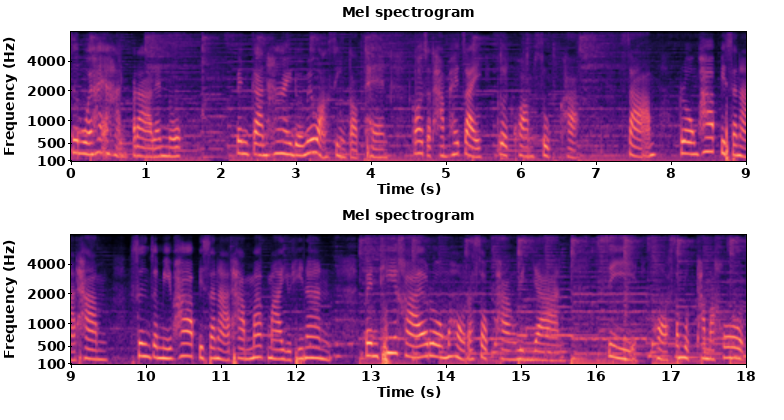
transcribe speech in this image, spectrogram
ซึ่งไว้ให้อาหารปลาและนก เป็นการให้โดยไม่หวังสิ่งตอบแทน ก็จะทำให้ใจเกิดความสุขค่ะ 3. โรงภาพปริศนาธรรม ซึ่งจะมีภาพปริศนาธรรมมากมายอยู่ที่นั่น เป็นที่คล้ายโรงมโหรสพทางวิญญาณ 4. หอสมุดธรรมโคตร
